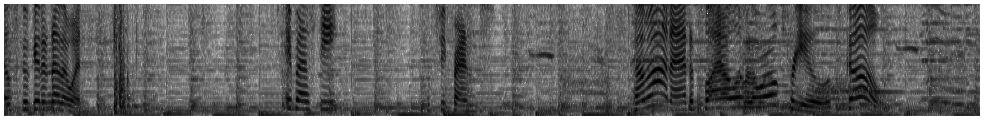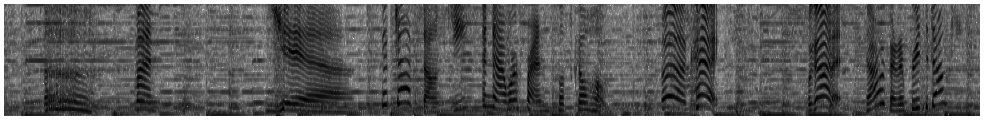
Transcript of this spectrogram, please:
let's go get another one. Hey, bestie. Let's be friends. Come on, I had to fly all over the world for you. Let's go. Come on. Yeah. Good job, donkey. And now we're friends. Let's go home. Okay. We got it. Now we're gonna breed the donkeys.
